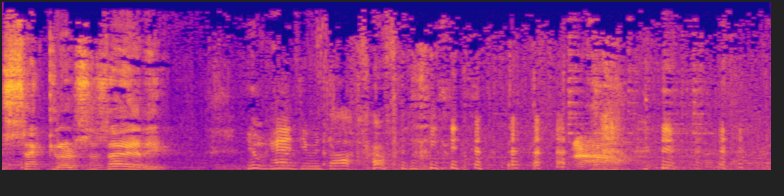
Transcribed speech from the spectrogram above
secular society. You can't even talk properly. Because ah.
